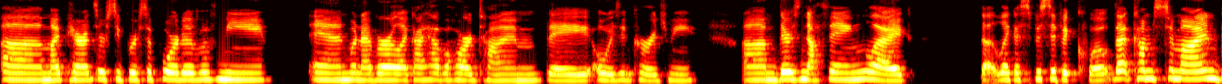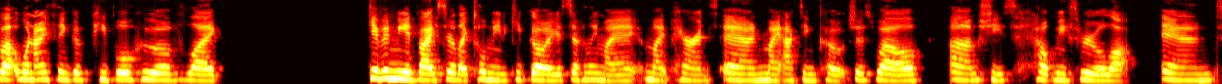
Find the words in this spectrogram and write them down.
um my parents are super supportive of me. And whenever like i have a hard time they always encourage me. Um there's nothing like that like a specific quote that comes to mind. But when i think of people who have like given me advice or like told me to keep going it's definitely my my parents and my acting coach as well. Um she's helped me through a lot and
